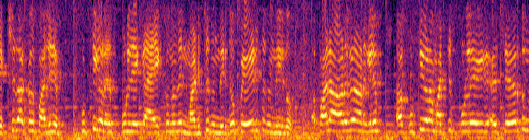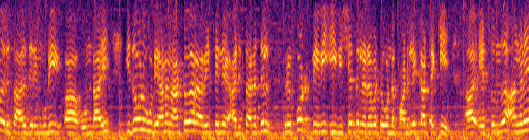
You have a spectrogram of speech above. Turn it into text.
രക്ഷിതാക്കൾ പലരും കുട്ടികളെ സ്കൂളിലേക്ക് അയക്കുന്നതിൽ മടിച്ചു നിന്നിരുന്നു പേടിച്ചു നിന്നിരുന്നു. പല ആളുകളാണെങ്കിലും കുട്ടികളെ മറ്റ് സ്കൂളിലേക്ക് ചേർത്തുന്ന ഒരു സാഹചര്യം കൂടി ഉണ്ടായി. ഇതോടുകൂടിയാണ് നാട്ടുകാർ അറിയിച്ചതിന്റെ അടിസ്ഥാനത്തിൽ റിപ്പോർട്ട് ടി വി ഈ വിഷയത്തിൽ ഇടപെട്ടുകൊണ്ട് പടലിക്കാട്ടേക്ക് എത്തുന്നത്. അങ്ങനെ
